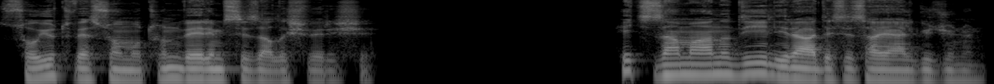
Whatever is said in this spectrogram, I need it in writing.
Soyut ve somutun verimsiz alışverişi. Hiç zamanı değil iradesiz hayal gücünün.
